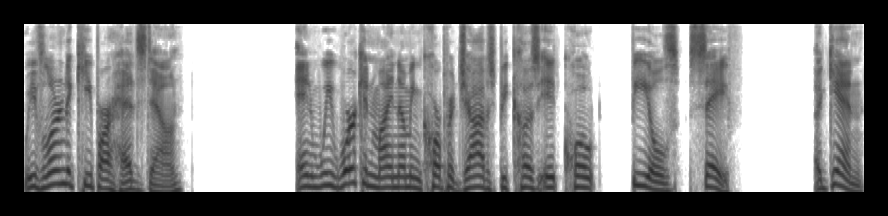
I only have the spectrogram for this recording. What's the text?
we've learned to keep our heads down. And we work in mind numbing corporate jobs because it, quote, feels safe. Again,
